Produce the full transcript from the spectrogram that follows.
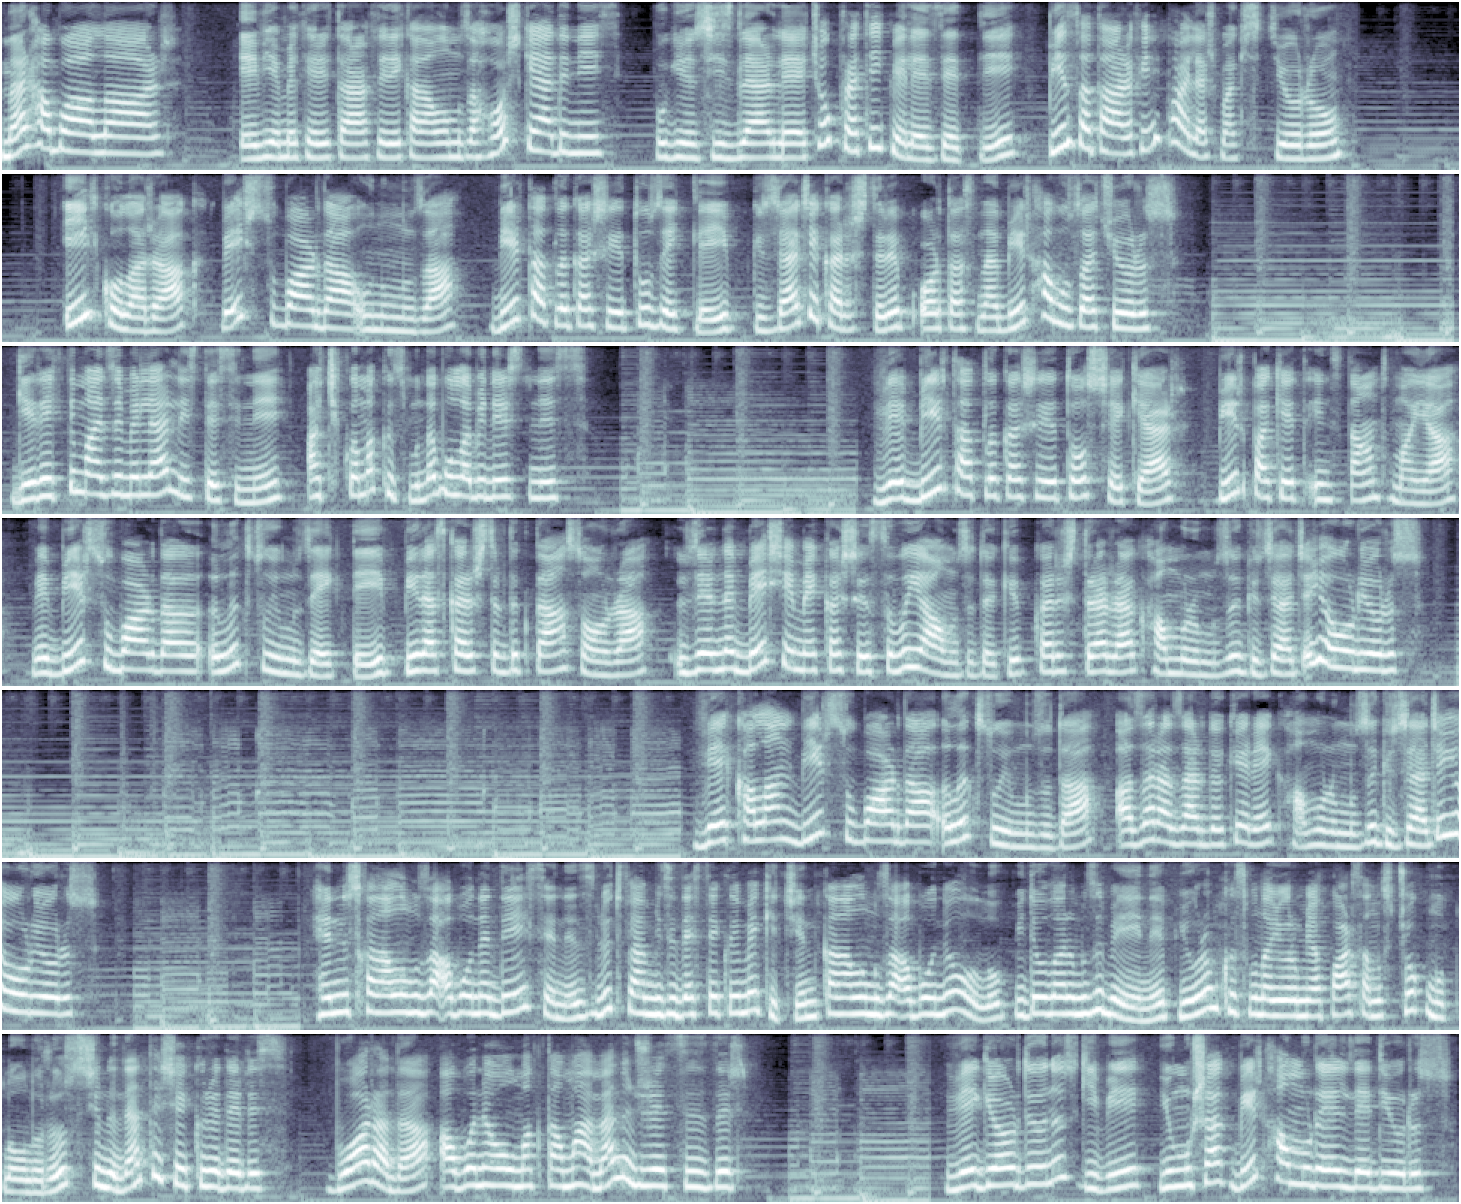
Merhabalar. Ev Yemekleri Tarifleri kanalımıza hoş geldiniz. Bugün sizlerle çok pratik ve lezzetli pizza tarifini paylaşmak istiyorum. İlk olarak 5 su bardağı unumuza 1 tatlı kaşığı tuz ekleyip güzelce karıştırıp ortasına bir havuz açıyoruz. Gerekli malzemeler listesini açıklama kısmında bulabilirsiniz. Ve 1 tatlı kaşığı toz şeker, 1 paket instant maya ve 1 su bardağı ılık suyumuzu ekleyip biraz karıştırdıktan sonra üzerine 5 yemek kaşığı sıvı yağımızı döküp karıştırarak hamurumuzu güzelce yoğuruyoruz. Ve kalan 1 su bardağı ılık suyumuzu da azar azar dökerek hamurumuzu güzelce yoğuruyoruz. Henüz kanalımıza abone değilseniz lütfen bizi desteklemek için kanalımıza abone olup videolarımızı beğenip yorum kısmına yorum yaparsanız çok mutlu oluruz. Şimdiden teşekkür ederiz. Bu arada abone olmak tamamen ücretsizdir. Ve gördüğünüz gibi yumuşak bir hamur elde ediyoruz.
